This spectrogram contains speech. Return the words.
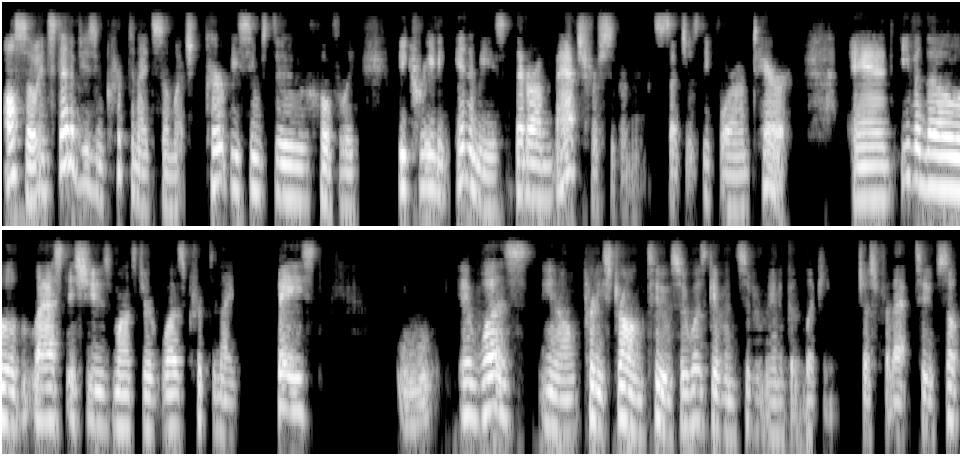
also, instead of using kryptonite so much, Kirby seems to, hopefully, be creating enemies that are a match for Superman, such as the Four-Armed Terror. And even though last issue's monster was kryptonite based, it was, you know, pretty strong too. So it was giving Superman a good licking just for that too. So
